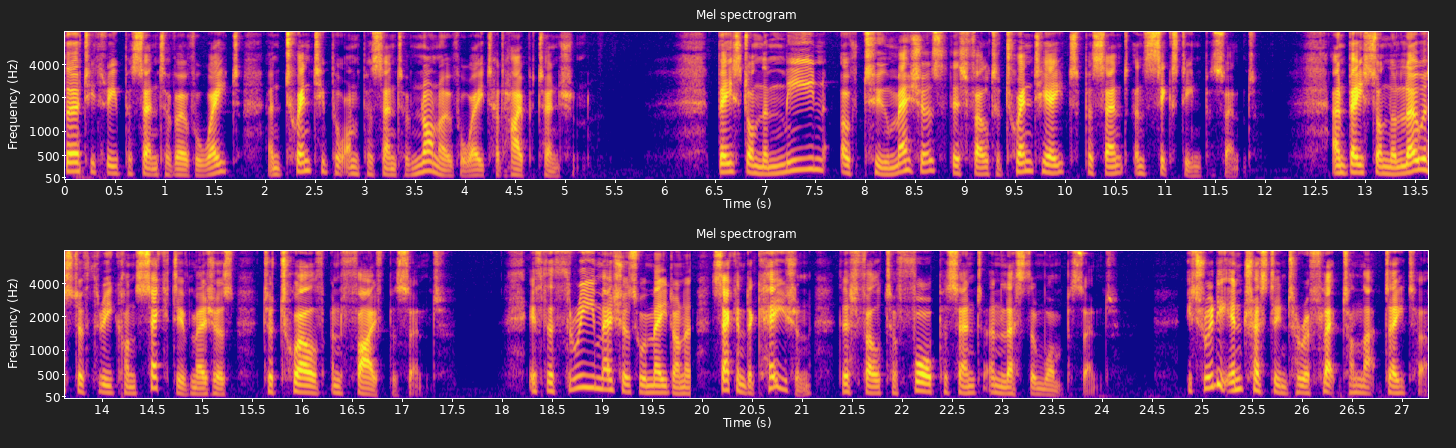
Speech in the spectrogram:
33% of overweight and 21% of non overweight had hypertension. Based on the mean of two measures, this fell to 28% and 16%. And based on the lowest of three consecutive measures, to 12 and 5%. If the three measures were made on a second occasion, this fell to 4% and less than 1%. It's really interesting to reflect on that data.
